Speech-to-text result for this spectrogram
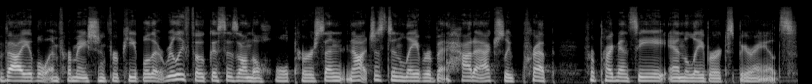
valuable information for people that really focuses on the whole person, not just in labor, but how to actually prep for pregnancy and the labor experience.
